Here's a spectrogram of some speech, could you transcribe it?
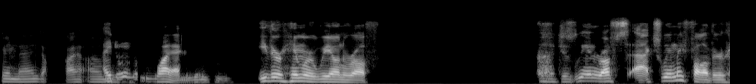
Good nice. I um. I don't know why I either him or Leon Ruff. Because Leon Ruff's actually my father.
